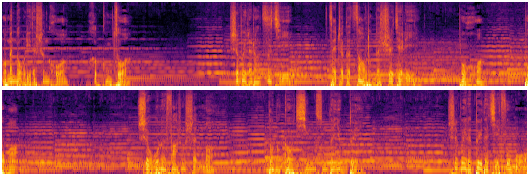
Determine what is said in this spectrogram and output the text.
我们努力的生活和工作，是为了让自己在这个躁动的世界里不慌不忙。是无论发生什么都能够轻松的应对，是为了对得起父母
